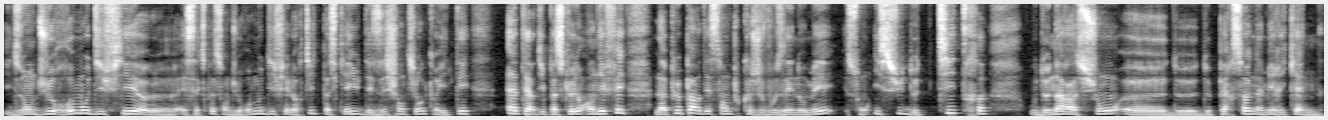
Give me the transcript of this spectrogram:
ils ont dû remodifier, euh, S-Express ont dû remodifier leur titre parce qu'il y a eu des échantillons qui ont été interdits. Parce que, en effet, la plupart des samples que je vous ai nommés sont issus de titres ou de narrations euh, de, personnes américaines.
